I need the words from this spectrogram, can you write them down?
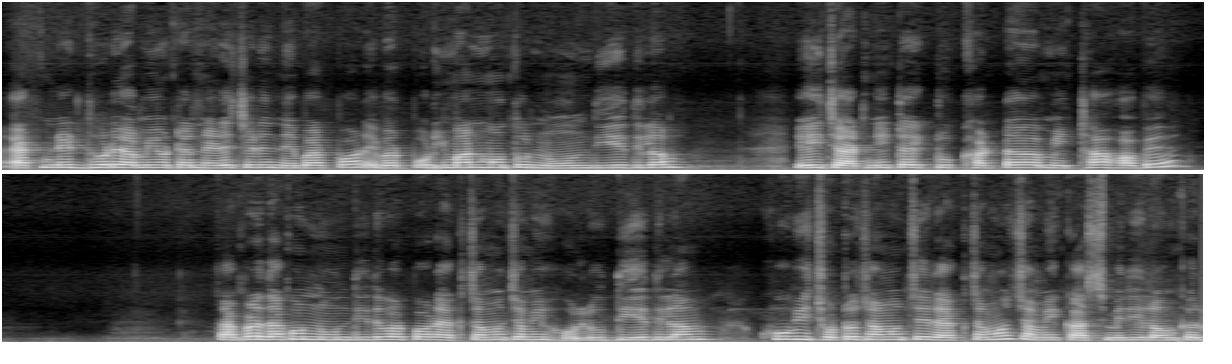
এক মিনিট ধরে আমি ওটা নেড়ে চেড়ে নেবার পর এবার পরিমাণ মতো নুন দিয়ে দিলাম। এই চাটনিটা একটু খাট্টা মিঠা হবে। তারপরে দেখুন নুন দিয়ে দেওয়ার পর এক চামচ আমি হলুদ দিয়ে দিলাম। খুবই ছোট চামচের এক চামচ আমি কাশ্মীরি লঙ্কার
